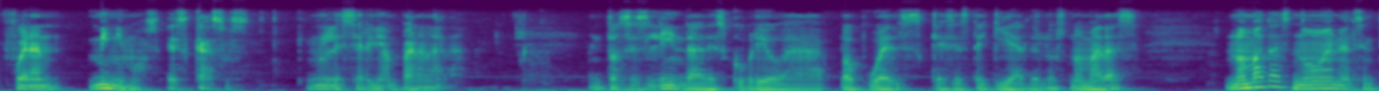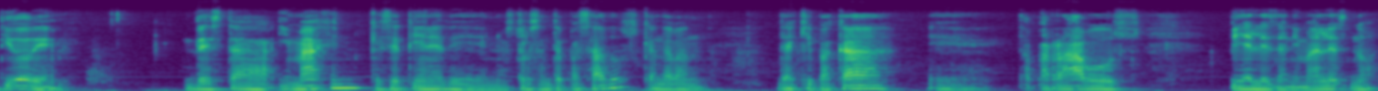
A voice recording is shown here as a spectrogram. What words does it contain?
fueran mínimos, escasos, no le servían para nada. Entonces Linda descubrió a Bob Wells, que es este guía de los nómadas. Nómadas no en el sentido de de esta imagen que se tiene de nuestros antepasados que andaban de aquí para acá, eh, taparrabos, pieles de animales, no.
